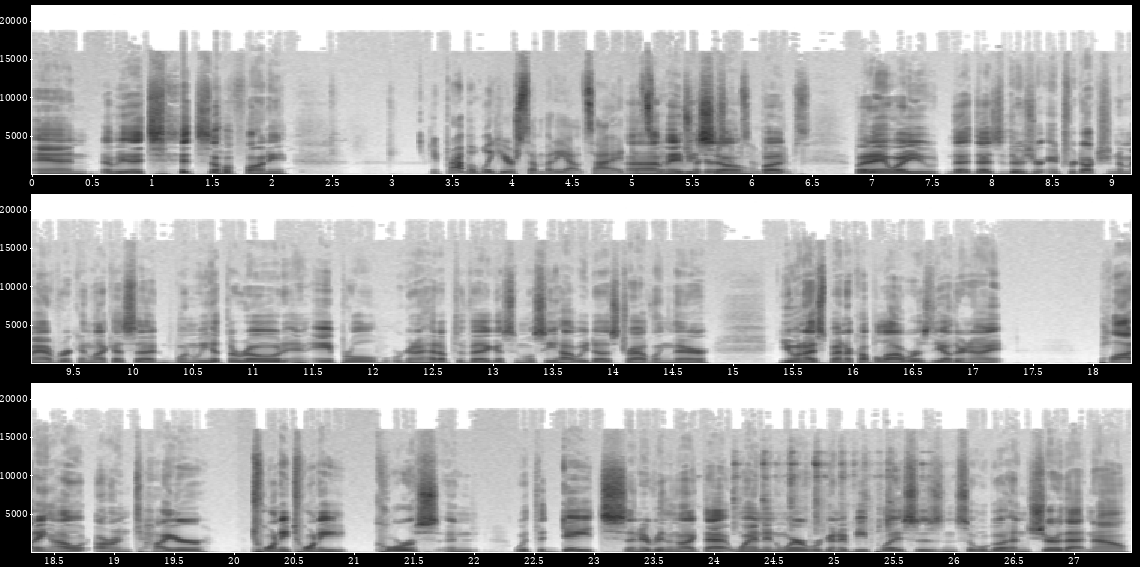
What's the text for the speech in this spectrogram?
and I mean, it's it's so funny. He probably hears somebody outside. That's Uh, what maybe triggers so, him but- sometimes. But anyway, you that, that's there's your introduction to Maverick, and like I said, when we hit the road in April, we're gonna head up to Vegas, and we'll see how he does traveling there. You and I spent a couple hours the other night plotting out our entire 2020 course and with the dates and everything like that, when and where we're gonna be places, and so we'll go ahead and share that now.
